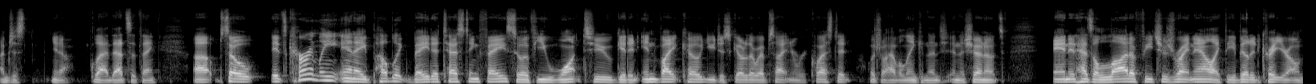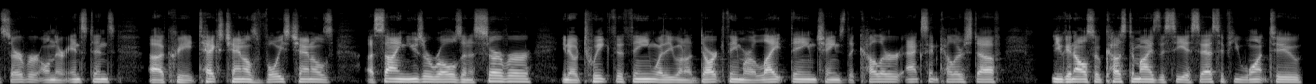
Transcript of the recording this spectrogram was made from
I'm just, you know, glad that's a thing. Uh, so it's currently in a public beta testing phase. So if you want to get an invite code, you just go to their website and request it, which I'll have a link in the, in the show notes. And it has a lot of features right now, like the ability to create your own server on their instance, uh, create text channels, voice channels, assign user roles in a server, you know, tweak the theme, whether you want a dark theme or a light theme, change the color, accent color stuff. You can also customize the CSS if you want to.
